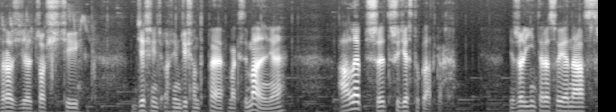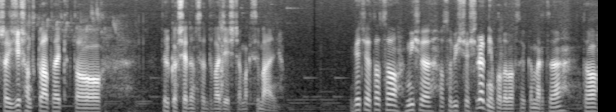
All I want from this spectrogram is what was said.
w rozdzielczości 1080p maksymalnie, ale przy 30 klatkach. Jeżeli interesuje nas 60 klatek, to tylko 720 maksymalnie. Wiecie, to co mi się osobiście średnio podoba w tej kamerce, to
